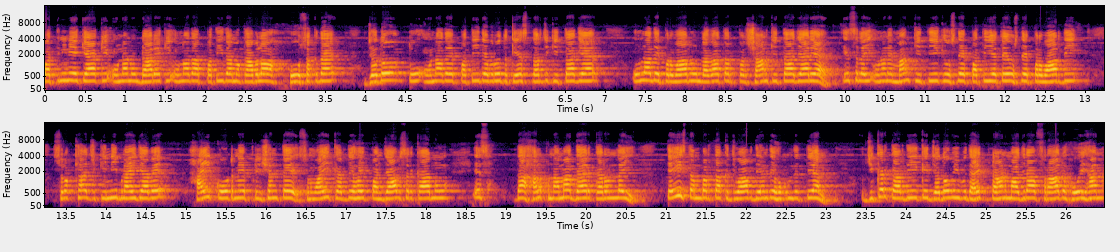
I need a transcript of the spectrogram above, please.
ਪਤਨੀ ਨੇ ਕਿਹਾ ਕਿ ਉਹਨਾਂ ਨੂੰ ਡਰ ਹੈ ਕਿ ਉਹਨਾਂ ਦਾ ਪਤੀ ਦਾ ਮੁਕਾਬਲਾ ਹੋ ਸਕਦਾ ਹੈ ਜਦੋਂ ਤੋਂ ਉਹਨਾਂ ਦੇ ਪਤੀ ਦੇ ਵਿਰੁੱਧ ਕੇਸ ਦਰਜ ਕੀਤਾ ਗਿਆ ਉਹਨਾਂ ਦੇ ਪਰਿਵਾਰ ਨੂੰ ਲਗਾਤਾਰ ਪਰੇਸ਼ਾਨ ਕੀਤਾ ਜਾ ਰਿਹਾ ਹੈ। ਇਸ ਲਈ ਉਹਨਾਂ ਨੇ ਮੰਗ ਕੀਤੀ ਕਿ ਉਸਦੇ ਪਤੀ ਅਤੇ ਉਸਦੇ ਪਰਿਵਾਰ ਦੀ ਸੁਰੱਖਿਆ ਯਕੀਨੀ ਬਣਾਈ ਜਾਵੇ। ਹਾਈ ਕੋਰਟ ਨੇ ਪਟੀਸ਼ਨ ਤੇ ਸੁਣਵਾਈ ਕਰਦੇ ਹੋਏ ਪੰਜਾਬ ਸਰਕਾਰ ਨੂੰ ਇਸ ਦਾ ਹਲਫਨਾਮਾ ਦਾਇਰ ਕਰਨ ਲਈ 23 ਸਤੰਬਰ ਤੱਕ ਜਵਾਬ ਦੇਣ ਦੇ ਹੁਕਮ ਦਿੱਤੇ ਹਨ। ਜ਼ਿਕਰ ਕਰਦੀ ਕਿ ਜਦੋਂ ਵੀ ਵਿਧਾਇਕ ਟਾਣ ਮਾਜਰਾ ਫਰਾਦ ਹੋਏ ਹਨ,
